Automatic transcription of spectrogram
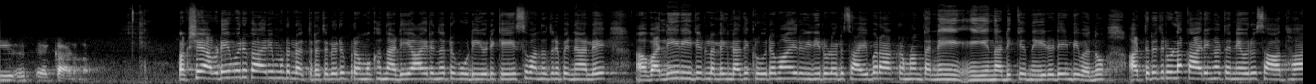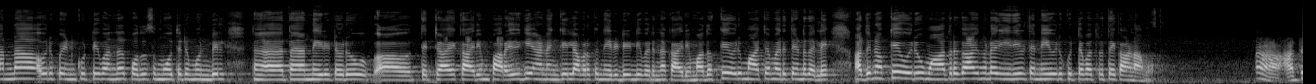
ഈ കാണുന്നു. പക്ഷേ അവിടെയും ഒരു കാര്യമുണ്ടല്ലോ. ഇത്തരത്തിലൊരു പ്രമുഖ നടിയായിരുന്നിട്ട് കൂടി ഒരു കേസ് വന്നതിന് പിന്നാലെ വലിയ രീതിയിലുള്ള അല്ലെങ്കിൽ അതിക്രൂരമായ രീതിയിലുള്ള ഒരു സൈബർ ആക്രമണം തന്നെ ഈ നടിക്ക് നേരിടേണ്ടി വന്നു. അത്തരത്തിലുള്ള കാര്യങ്ങൾ തന്നെ ഒരു സാധാരണ ഒരു പെൺകുട്ടി വന്ന് പൊതുസമൂഹത്തിന് മുൻപിൽ താൻ നേരിട്ട ഒരു തെറ്റായ കാര്യം പറയുകയാണെങ്കിൽ അവർക്ക് നേരിടേണ്ടി വരുന്ന കാര്യം. അതൊക്കെ ഒരു മാറ്റം വരുത്തേണ്ടതല്ലേ? അതിനൊക്കെ ഒരു മാതൃക എന്നുള്ള രീതിയിൽ തന്നെ ഈ ഒരു കുറ്റപത്രത്തെ കാണാമോ? ആ അത്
